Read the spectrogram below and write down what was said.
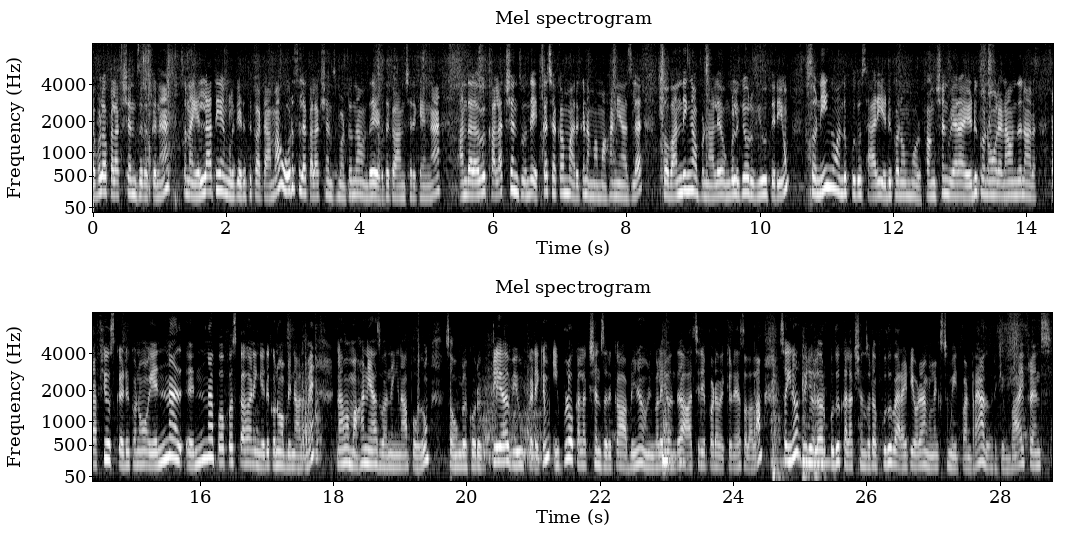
எவ்வளோ கலெக்ஷன்ஸ் இருக்குன்னு. ஸோ நான் எல்லாத்தையும் உங்களுக்கு எடுத்து காட்டாமல் ஒரு சில கலெக்ஷன்ஸ் மட்டும்தான் வந்து எடுத்து காமிச்சிருக்கேங்க. அந்த அளவு கலெக்ஷன்ஸ் வந்து எக்கச்சக்கமாக இருக்குது நம்ம மஹானியாஸில். ஸோ வந்தீங்க அப்படின்னாலே உங்களுக்கே ஒரு வியூ தெரியும். ஸோ நீங்கள் வந்து புது சாரீ எடுக்கணும் ஒரு ஃபங்க்ஷன் வேறு எடுக்கணும் இல்லைனா வந்து நான் ரஃப்யூஸ்க்கு எடுக்கணும் என்ன என்ன பர்பஸ்க்காக நீங்கள் எடுக்கணும் அப்படின்னாலுமே நம்ம மஹானியாஸ் வந்தீங்கன்னா போதும். ஸோ உங்களுக்கு ஒரு கிளியர் வியூ கிடைக்கும். இவ்வளோ கலெக்ஷன்ஸ் இருக்கா அப்படின்னு உங்களே வந்து ஆச்சரியப்பட வைக்கணும்னே சொல்லலாம். ஸோ இன்னொரு வீடியோவில் ஒரு புது கலெக்ஷன்ஸோட புது வெரைட்டியோட நாங்கள் நெக்ஸ்ட் மீட் பண்ணுறேன் அது வரைக்கும் பாய் ஃப்ரெண்ட்ஸ்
